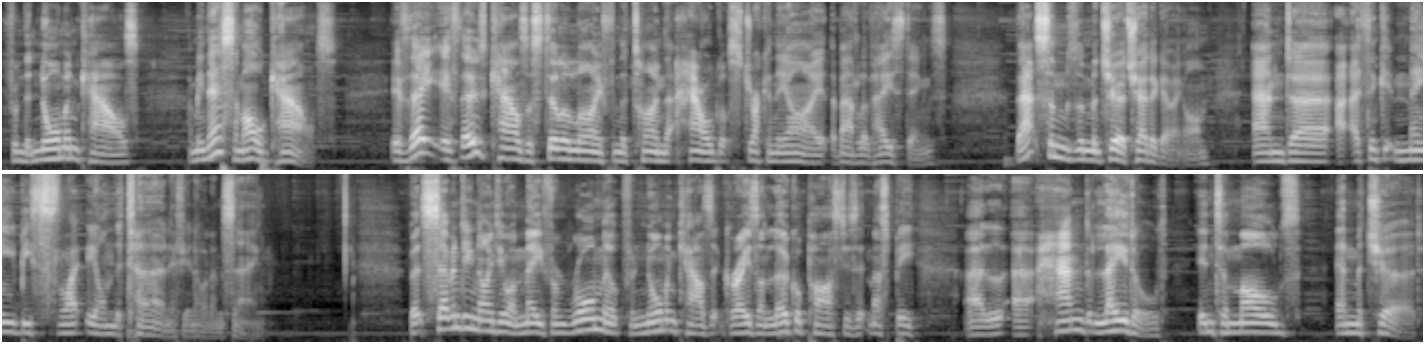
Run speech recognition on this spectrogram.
from the Norman cows. I mean, there's some old cows. If they, if those cows are still alive from the time that Harold got struck in the eye at the Battle of Hastings, that's some, some mature cheddar going on, and uh, I think it may be slightly on the turn, if you know what I'm saying. But 1791, made from raw milk from Norman cows that graze on local pastures, it must be uh, uh, hand ladled into moulds and matured.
